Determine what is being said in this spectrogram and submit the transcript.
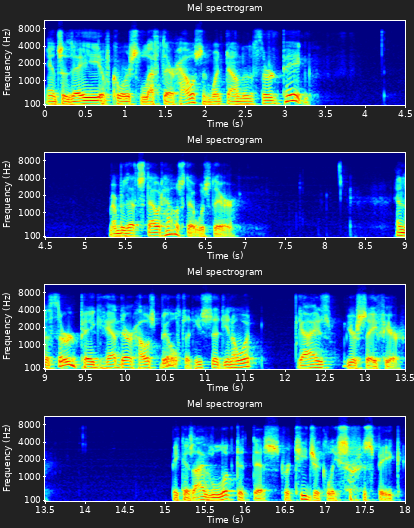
And so they, of course, left their house and went down to the third pig. Remember that stout house that was there? And the third pig had their house built, and he said, You know what, guys, you're safe here. Because I've looked at this strategically, so to speak,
